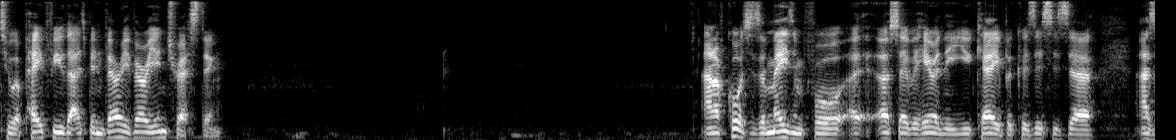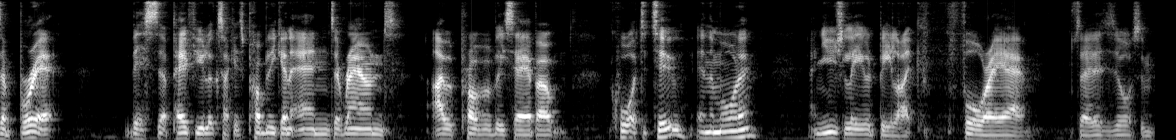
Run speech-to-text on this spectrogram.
to a pay per view that has been very, very interesting. And of course, it's amazing for uh, us over here in the UK because this is, uh, as a Brit, this uh, pay per view looks like it's probably going to end around, I would probably say about quarter to two in the morning. And usually it would be like 4 a.m. So this is awesome.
